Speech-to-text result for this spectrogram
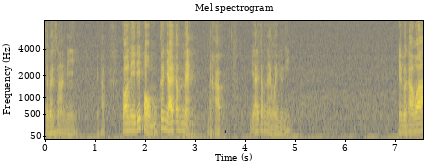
จะเป็นลักษณะนี้นะครับกรณีที่ผมเคลื่อนย้ายตำแหน่งนะครับ ย้ายตำแหน่งมาอยู่นี่เห็นไหมครับว่า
